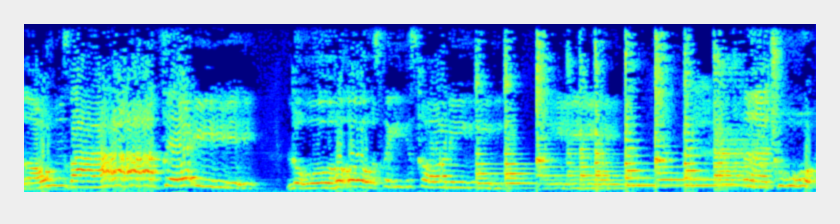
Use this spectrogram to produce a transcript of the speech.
红纱在露水少林，得出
